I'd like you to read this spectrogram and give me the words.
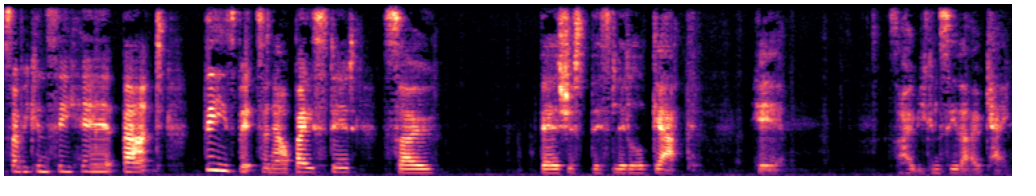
So we can see here that these bits are now basted. So there's just this little gap here. So I hope you can see that okay.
